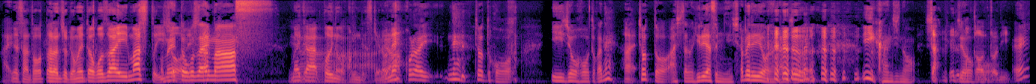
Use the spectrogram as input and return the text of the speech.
はい。皆さん、お誕生日おめでとうございますと以お上めでとうございす。ます。毎回こういうのが来るんですけどねこれはね、ちょっとこう、いい情報とかね、はい。ちょっと明日の昼休みに喋れるような感じのね、いい感じの情報。本当に。え？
